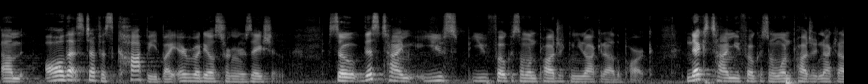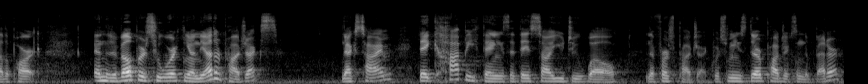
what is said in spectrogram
um, all that stuff is copied by everybody else in the organization. So this time, you, you focus on one project and you knock it out of the park. Next time, you focus on one project, knock it out of the park. And the developers who are working on the other projects, next time, they copy things that they saw you do well in the first project, which means their project's into better.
